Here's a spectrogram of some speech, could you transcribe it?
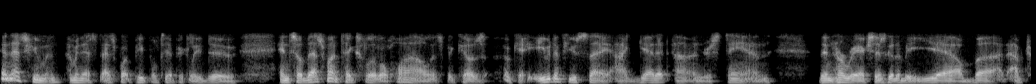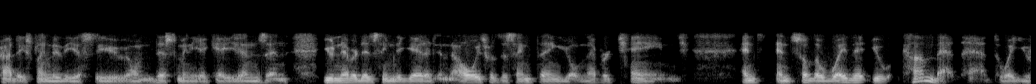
and that's human. I mean, that's that's what people typically do, and so that's why it takes a little while. It's because okay, even if you say I get it, I understand, then her reaction is going to be yeah, but I've tried to explain to this to you on this many occasions, and you never did seem to get it, and always was the same thing. You'll never change, and and so the way that you combat that, the way you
